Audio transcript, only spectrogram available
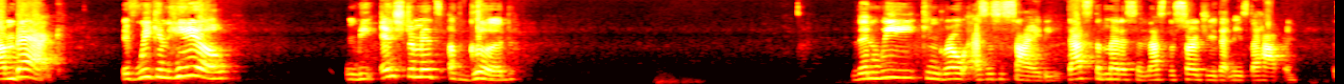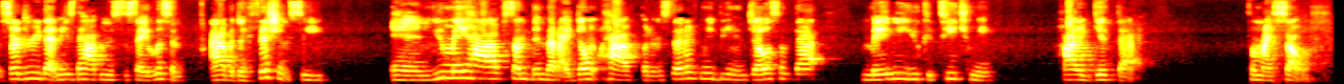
I'm back. If we can heal and be instruments of good, then we can grow as a society. That's the medicine, that's the surgery that needs to happen. The surgery that needs to happen is to say, listen, I have a deficiency, and you may have something that I don't have, but instead of me being jealous of that, maybe you could teach me how to get that for myself.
